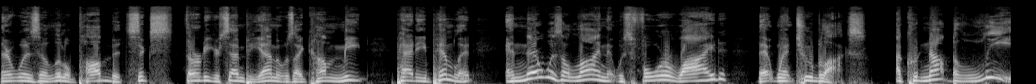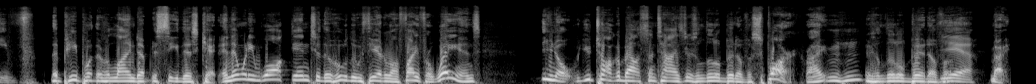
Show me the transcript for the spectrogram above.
there was a little pub at 6.30 or 7 p.m. It was like, come meet Paddy Pimblett. And there was a line that was four wide that went two blocks. I could not believe the people that were lined up to see this kid. And then when he walked into the Hulu Theater on Fight for Weigh-ins, you know, you talk about sometimes there's a little bit of a spark, right? Mm-hmm. There's a little bit of a, Yeah. right.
